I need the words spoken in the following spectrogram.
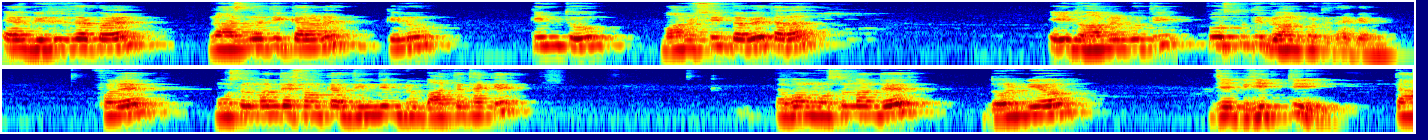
এর বিরোধিতা করেন রাজনৈতিক কারণে কিন্তু কিন্তু মানসিকভাবে তারা এই ধর্মের প্রতি প্রস্তুতি গ্রহণ করতে থাকেন। ফলে মুসলমানদের সংখ্যা দিন দিন বাড়তে থাকে এবং মুসলমানদের ধর্মীয় যে ভিত্তি, তা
